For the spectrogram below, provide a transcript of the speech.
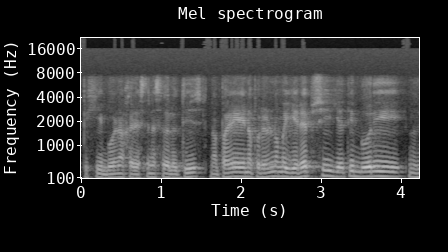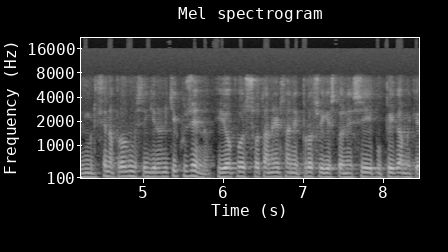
Π.χ. μπορεί να χρειαστεί ένας εθελοντή να πάει ένα πρωινό να μαγειρέψει γιατί μπορεί να δημιουργηθεί ένα πρόβλημα στην κοινωνική κουζίνα. Ή όπως όταν ήρθαν οι πρόσφυγες στο νησί που πήγαμε και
